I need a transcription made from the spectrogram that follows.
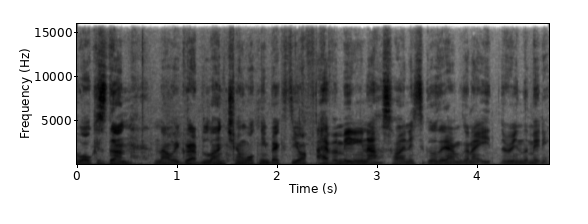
The walk is done. Now we grabbed lunch and walking back to the office. I have a meeting now, so I need to go there. I'm gonna eat during the meeting.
